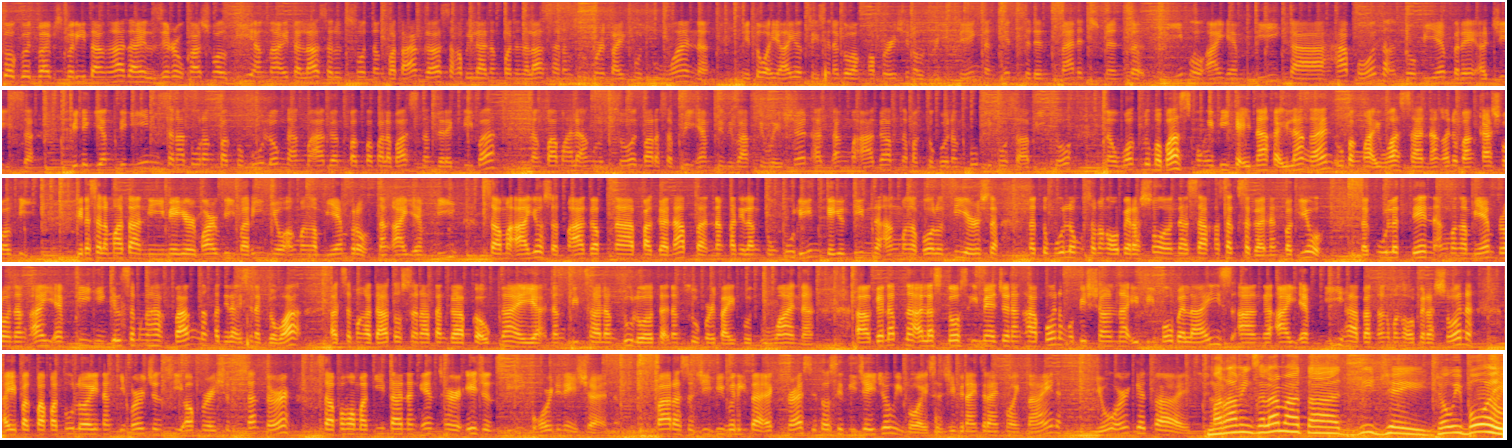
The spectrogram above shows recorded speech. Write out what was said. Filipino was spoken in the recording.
Kiko, good vibes balita nga dahil zero casualty ang naitala sa lungsod ng Batangas sa kabila ng pananalasa ng Super Typhoon Uwan. Ito ay ayon sa isinagawang operational briefing ng Incident Management Team o IMT kahapon Nobyembre Agis. Binigyang diin sa naturang pagpupulong ang maagang pagpapalabas ng direktiba ng pamahalaang lungsod para sa preemptive evacuation at ang maagap na pagtugon ng publiko sa abiso na huwag lumabas kung hindi kainakailangan upang maiwasan ang anumang casualty. Pinasalamatan ni Mayor Marvy Marino ang mga miyembro ng IMT sa maayos at maagap na pagganap ng kanilang tungkulin, gayon din na ang mga volunteers na tumulong sa mga operasyon sa kasagsagan ng bagyo. Nagulat din ang mga miyembro ng IMT hinggil sa mga hakbang ng kanilang isinagawa at sa mga datos na natanggap kaugnay ng pinsalang dulot ng Super Typhoon Uwan. Ah, ganap na alas 2.30 ng hapon ang opisyal na i-demobilize ang IMT habang ang mga operasyon ay pagpapatuloy ng Emergency Operations Center sa pamamagitan ng Interagency Coordination. Para sa GP Balita Express, ito si DJ Joey Boy sa GP 99.9, your good vibes. Maraming salamat, ah, DJ Joey Boy.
